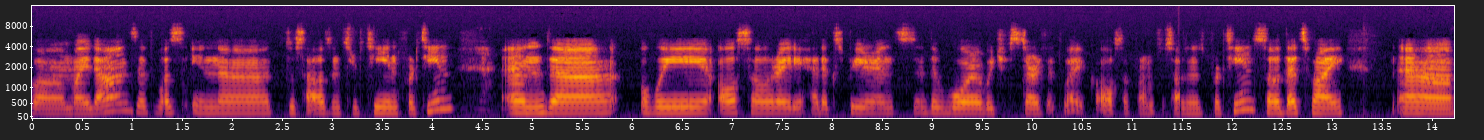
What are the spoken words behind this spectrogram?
uh, Maidan that was in 2013-14, uh, and uh, we also already had experienced the war which started like also from 2014 so that's why uh,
